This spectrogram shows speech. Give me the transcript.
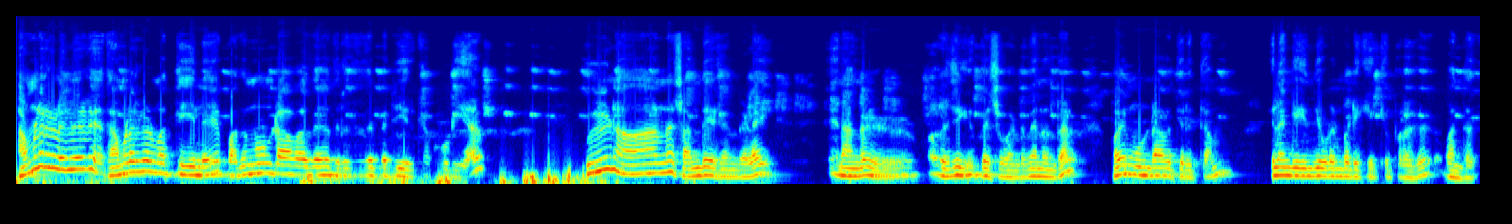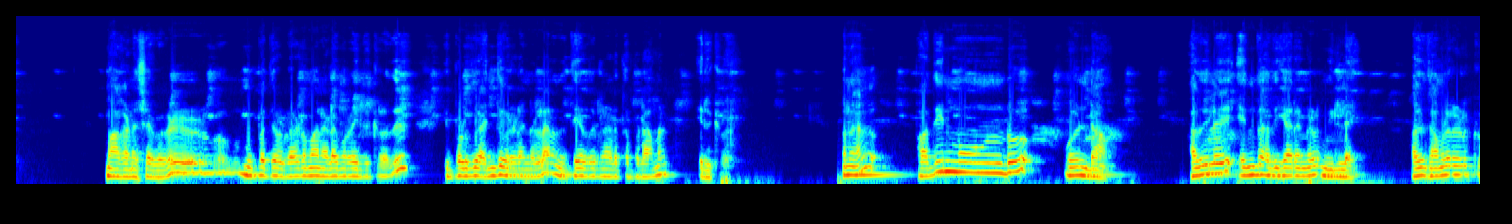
தமிழர்களிலே தமிழர்கள் மத்தியிலே பதிமூன்றாவது திருத்தத்தை பற்றி இருக்கக்கூடிய வீணான சந்தேகங்களை நாங்கள் ரசி- பேச வேண்டும். ஏனென்றால் பதிமூன்றாவது திருத்தம் இலங்கை இந்திய உடன்படிக்கைக்கு பிறகு வந்தது. மாகாண சபைகள் முப்பத்தேழு வருடமாக நடைமுறை இருக்கிறது இப்பொழுது ஐந்து வருடங்கள்லாம் அந்த தேர்தல் நடத்தப்படாமல் இருக்கிறது. ஆனால் பதிமூன்று வேண்டாம். அதில் எந்த அதிகாரங்களும் இல்லை. அது தமிழர்களுக்கு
